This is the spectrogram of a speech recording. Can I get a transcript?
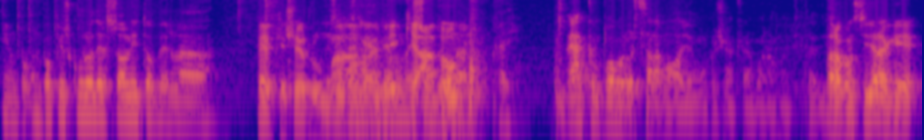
È un po', un po' più scuro del solito per la... Perché c'è il rum invecchiato. burraro. Ok. E anche un po' color salamoio, comunque c'è anche una buona quantità di... Allora, considera che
